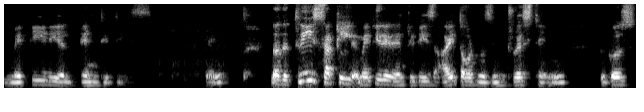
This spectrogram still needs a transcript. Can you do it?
material entities. Okay? Now the three subtle material entities I thought was interesting because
